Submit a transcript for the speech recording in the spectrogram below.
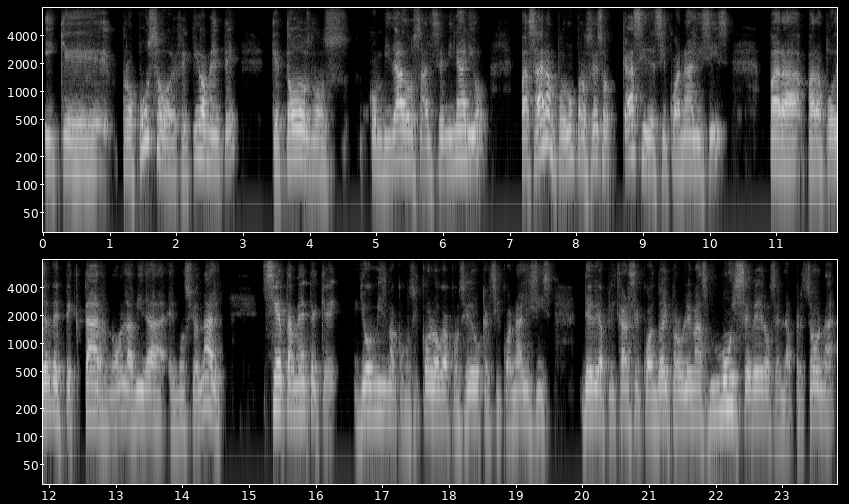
y que propuso efectivamente que todos los convidados al seminario pasaran por un proceso casi de psicoanálisis para, para poder detectar ¿no? la vida emocional. Ciertamente que yo misma como psicóloga considero que el psicoanálisis debe aplicarse cuando hay problemas muy severos en la persona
